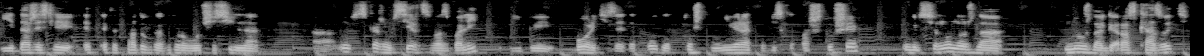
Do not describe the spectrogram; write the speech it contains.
и даже если э этот продукт, от которого очень сильно, а, ну, скажем, сердце вас болит, и вы боретесь за этот продукт, то, что невероятно близко к вашей душе, все равно нужно нужно рассказывать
